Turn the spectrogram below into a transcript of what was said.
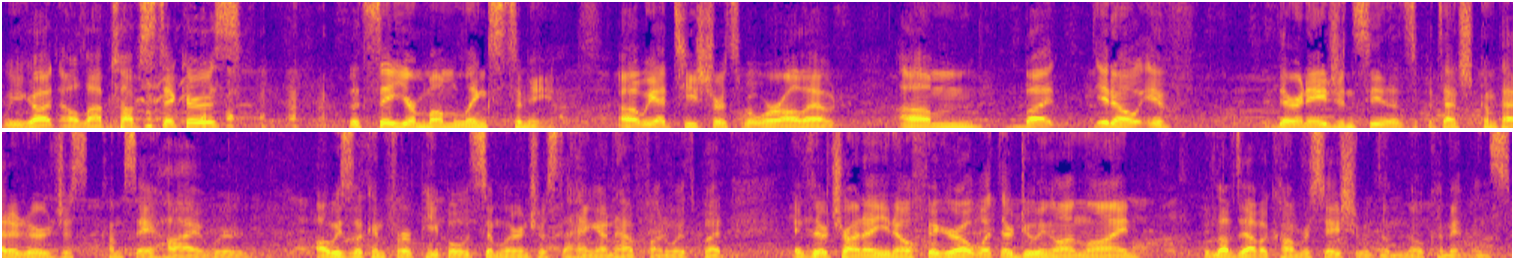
We got uh, laptop stickers that say "Your mom links to me." Uh, we had T-shirts, but we're all out. Um, but you know, if they're an agency that's a potential competitor, just come say hi. We're always looking for people with similar interests to hang out and have fun with. But if they're trying to, you know, figure out what they're doing online, we'd love to have a conversation with them. No commitments.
